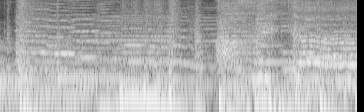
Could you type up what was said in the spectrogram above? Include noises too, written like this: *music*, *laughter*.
Africa.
